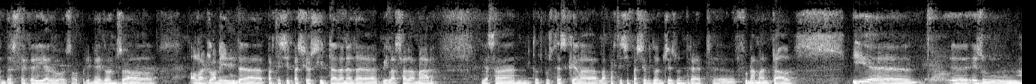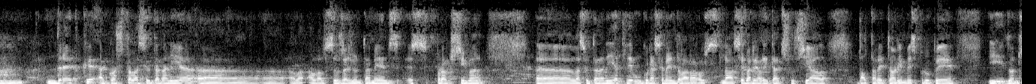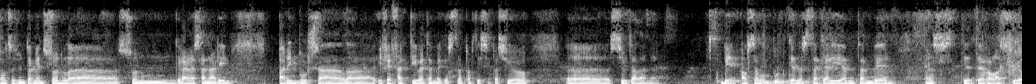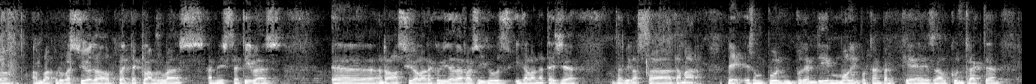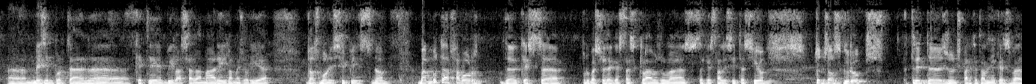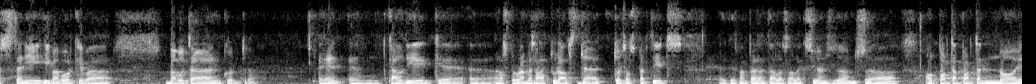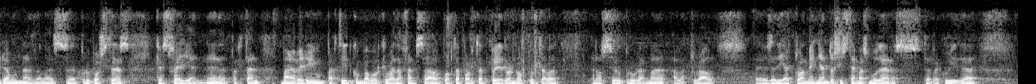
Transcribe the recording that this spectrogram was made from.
en destacaria dos. El primer, doncs, el, el reglament de participació ciutadana de Vilassar de Mar. Ja saben tots vostès que la, la participació doncs, és un dret eh, fonamental i eh, eh, és un, dret que acosta la ciutadania a, a, a, als seus ajuntaments, és pròxima, eh, la ciutadania té un coneixement de la, de la seva realitat social, del territori més proper i doncs, els ajuntaments són, la, són un gran escenari per impulsar la, i fer efectiva també aquesta participació eh, ciutadana. Bé, el segon punt que destacaríem també és, té, té relació amb l'aprovació del plec de clàusules administratives eh, en relació a la recollida de residus i de la neteja de Vilassar de Mar. Bé, és un punt, podem dir, molt important perquè és el contracte eh, més important eh, que té Vilassar de Mar i la majoria dels municipis. No? Van votar a favor d'aquesta aprovació d'aquestes clàusules, d'aquesta licitació, tots els grups tret de Junts per Catalunya que es va abstenir i Vavor que va, va votar en contra. Eh? Cal dir que eh, en els programes electorals de tots els partits eh, que es van presentar a les eleccions doncs eh, el porta a porta no era una de les eh, propostes que es feien eh? per tant va haver-hi un partit com Vavor que va defensar el porta a porta però no el portava en el seu programa electoral eh, és a dir, actualment hi ha dos sistemes moderns de recollida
